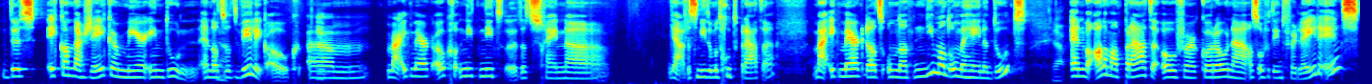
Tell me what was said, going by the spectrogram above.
Dus ik kan daar zeker meer in doen. En dat, Ja. dat wil ik ook. Ehm, maar ik merk ook niet, niet eh, dat is geen, eh, ja, dat is niet om het goed te praten. Maar ik merk dat omdat niemand om me heen het doet Ja. en we allemaal praten over corona alsof het in het verleden is,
